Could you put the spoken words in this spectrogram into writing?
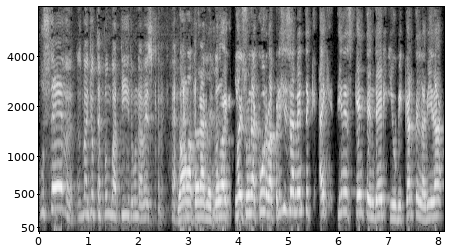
usted. Es más, yo te pongo a ti de una vez. No, espérame, todo, es una curva. Precisamente hay, tienes que entender y ubicarte en la vida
